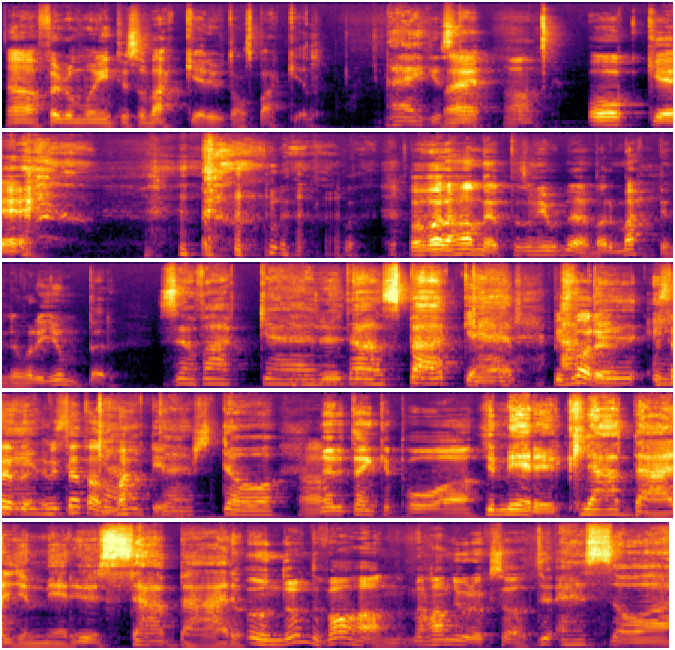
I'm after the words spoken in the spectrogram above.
Ja, för de var ju inte så vacker utan spackel. Nej, just Nej. det. Ja. Och... Eh, vad var det han hette som gjorde den? Var det Martin eller var det Jumper? Så vacker utan spackel Visst var det? du Visst hette- inte visst hette han Martin? förstå. När du tänker på... Ju mer du kladdar, ju mer du sabbar. Undrar om det var han, men han gjorde också... Du är så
